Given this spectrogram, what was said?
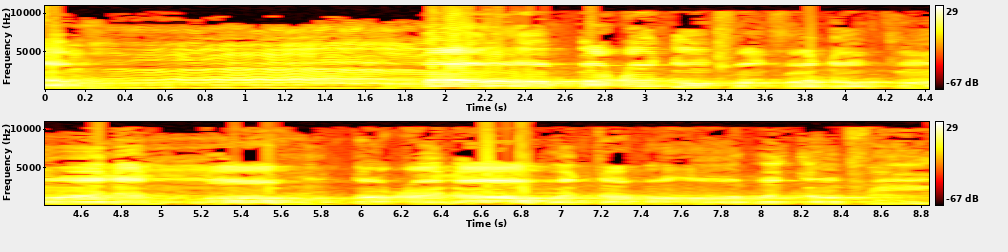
أما بعد فقد قال الله تعالى وتبارك في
